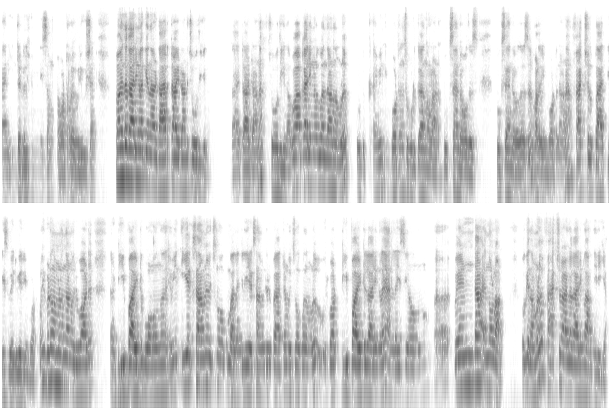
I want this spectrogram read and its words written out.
man integral humanism total revolution അങ്ങനത്തെ കാര്യങ്ങളൊക്കെ ഡയറക്റ്റ് ആയിട്ടാണ് ചോദിക്കുന്നത്. ആയിട്ടാണ് ചോദിക്കുന്നത്. അപ്പോൾ ആ കാര്യങ്ങൾക്ക് എന്താണ് നമ്മൾ കൊടുക്കുക ഐ മീൻ ഇമ്പോർട്ടൻസ് കൊടുക്കുക എന്നുള്ളതാണ്. Books and authors books and authors വളരെ ഇമ്പോർട്ടന്റ് ആണ്. Factual clarity is very very important ഇവിടെ നമ്മൾ എന്താണ് ഒരുപാട് ഡീപ്പ് ആയിട്ട് പോകണമെന്ന് ഐ മീൻ ഈ എക്സാമിനെ വെച്ച് നോക്കുമ്പോൾ അല്ലെങ്കിൽ ഈ എക്സാമിന്റെ ഒരു പാറ്റേൺ വെച്ച് നോക്കുമ്പോൾ നമ്മൾ ഒരുപാട് ഡീപ്പ് ആയിട്ട് കാര്യങ്ങളെ അനലൈസ് ചെയ്യണമെന്നൊന്നും വേണ്ട എന്നുള്ളതാണ്. ഓക്കെ നമ്മൾ ഫാക്ച്വൽ ആയിട്ടുള്ള കാര്യങ്ങൾ അറിഞ്ഞിരിക്കാം.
